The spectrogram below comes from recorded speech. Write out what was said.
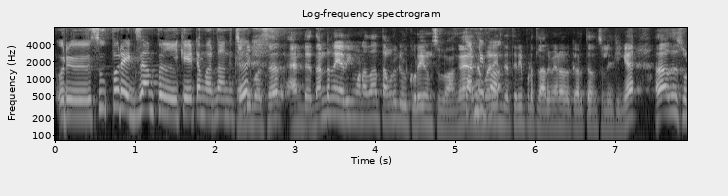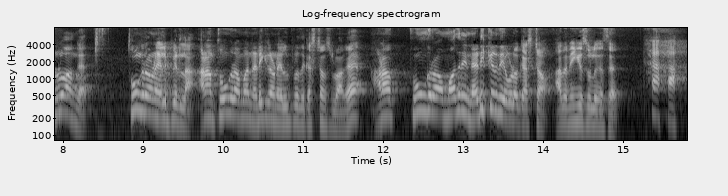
ஒரு சூப்பர் எக்ஸாம்பிள் கேட்ட மாதிரி தான் இருந்துச்சு. கண்டிப்பா சார் அண்ட் தண்டனை அதிகமானதான் தவறுகள் குறையும்னு சொல்லுவாங்க. அந்த. மாதிரி இந்த திரைப்படத்தில் அருமையான ஒரு கருத்தை சொல்லியிருக்கீங்க. அதாவது சொல்லுவாங்க தூங்குறவனை எழுப்பிடலாம். ஆனா தூங்குற மாதிரி நடிக்கிறவனை எழுப்புறது கஷ்டம் சொல்லுவாங்க. ஆனா தூங்குற மாதிரி நடிக்கிறது எவ்வளவு கஷ்டம்? அதை நீங்க சொல்லுங்க சார்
